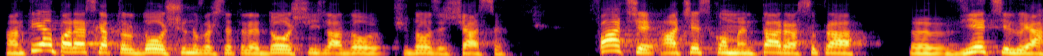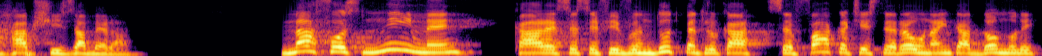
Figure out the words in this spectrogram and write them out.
Întâia Împărați, capitolul 21, versetele 25 la 2 și 26, face acest comentariu asupra uh, vieții lui Ahab și Izabela. N-a fost nimeni care să se fi vândut pentru ca să facă ce este rău înaintea Domnului,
